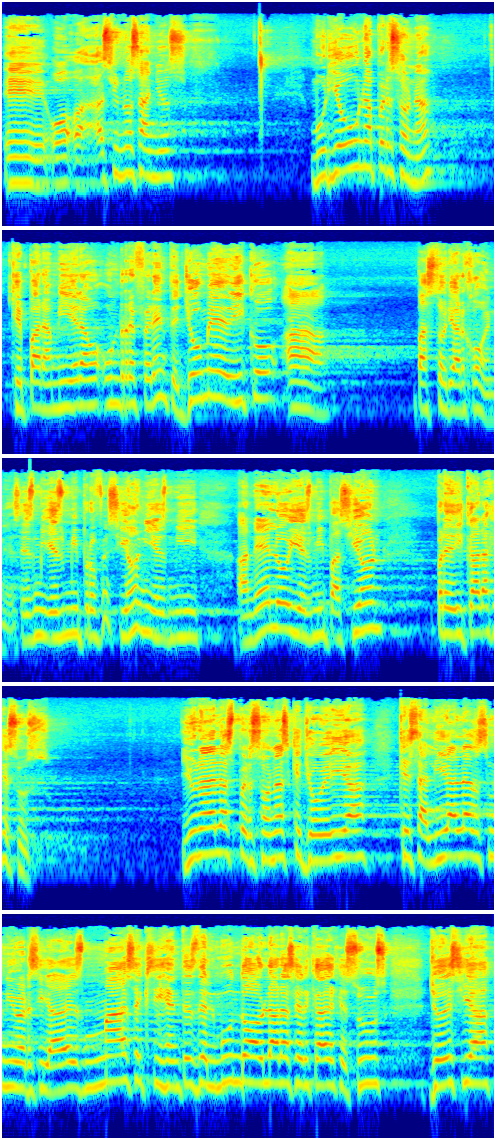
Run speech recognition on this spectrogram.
eh, o hace unos años, murió una persona que para mí era un referente. Yo me dedico a pastorear jóvenes, es mi, es mi profesión y es mi anhelo y es mi pasión predicar a Jesús. Y una de las personas que yo veía que salía a las universidades más exigentes del mundo a hablar acerca de Jesús, yo decía,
